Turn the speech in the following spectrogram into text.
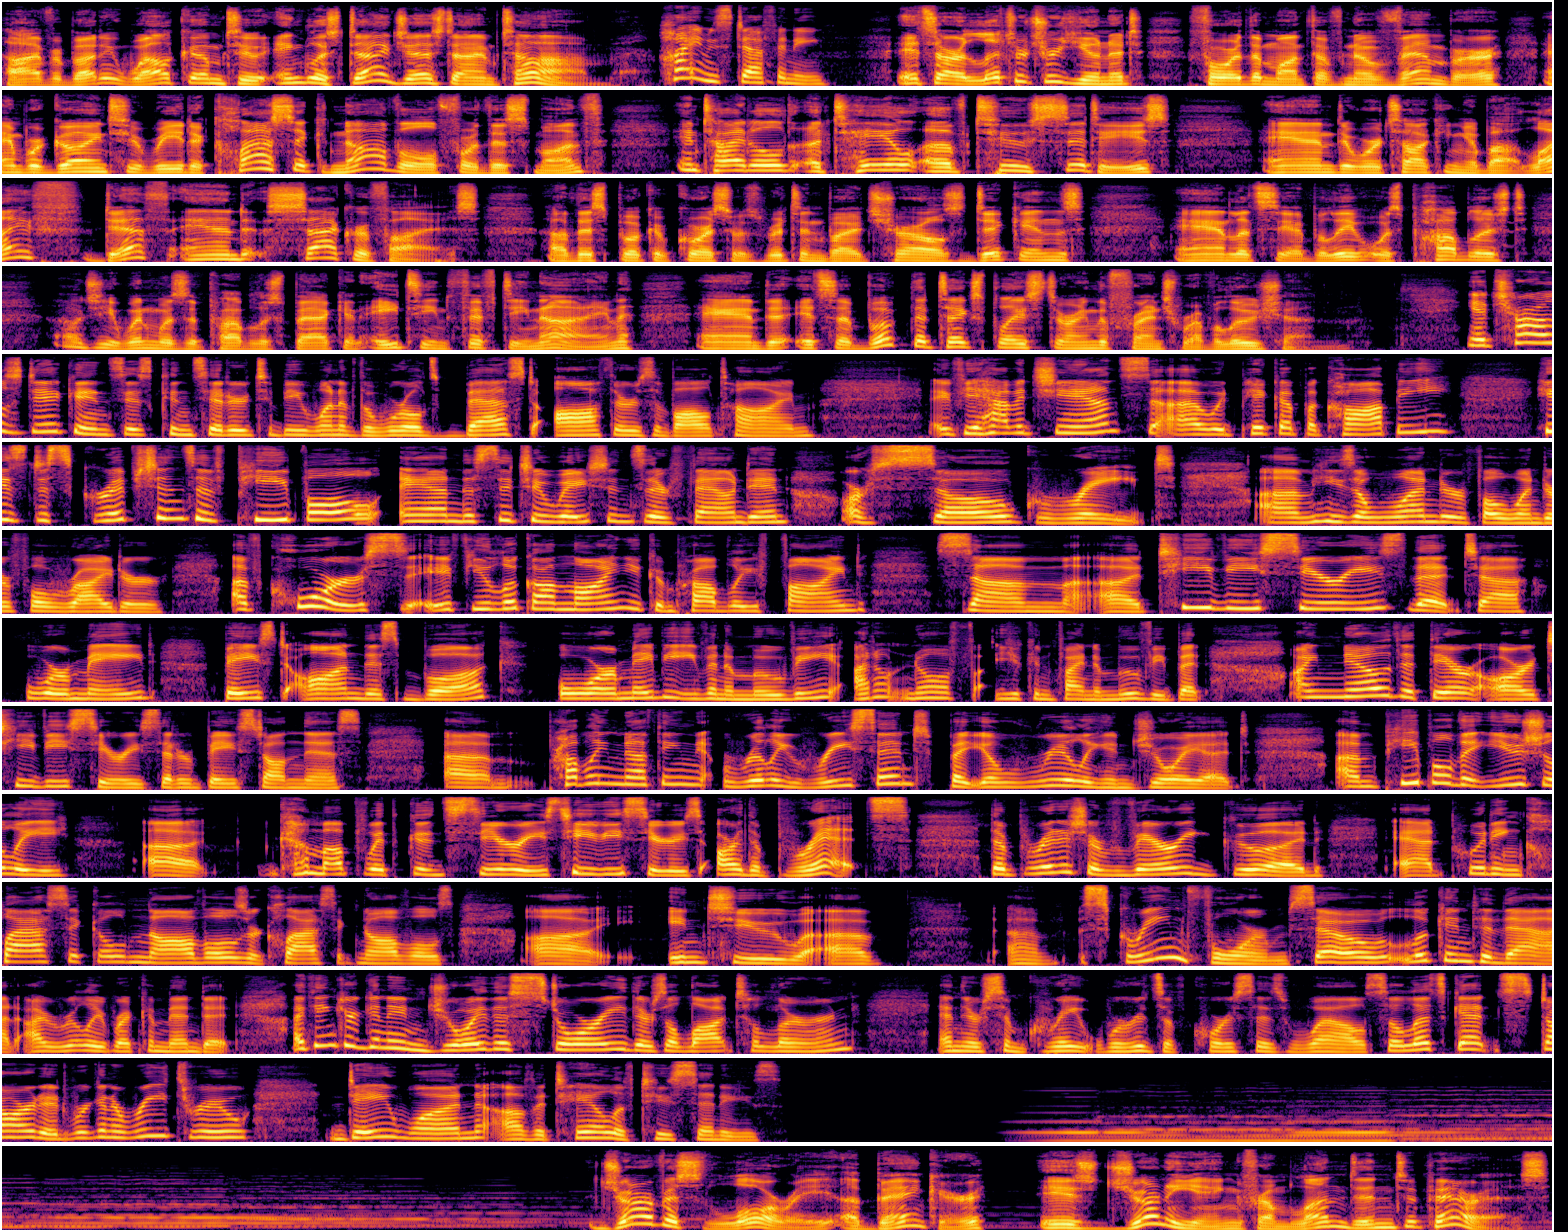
Hi, everybody. Welcome to English Digest. I'm Tom. Hi, I'm Stephanie. It's our literature unit for the month of November, and we're going to read a classic novel for this month entitled A Tale of Two Cities. And we're talking about life, death, and sacrifice. Uh, this book, of course, was written by Charles Dickens. And let's see, I believe it was published. Oh, gee, when was it published? Back in 1859. And it's a book that takes place during the French Revolution. Yeah, Charles Dickens is considered to be one of the world's best authors of all time. If you have a chance, I would pick up a copy. His descriptions of people and the situations they're found in are so great. Um, he's a wonderful, wonderful writer. Of course, if you look online, you can probably find some uh, TV series that uh, were made based on this book or maybe even a movie. I don't know if you can find a movie, but I know that there are TV series that are based on this. Um, probably nothing really recent, but you'll really enjoy it. Um, people that usually uh, come up with good series, TV series, are the Brits. The British are very good at putting classical novels or classic novels uh, into uh, uh, screen form. So look into that. I really recommend it. I think you're going to enjoy this story. There's a lot to learn, and there's some great words, of course, as well. So let's get started. We're going to read through day one of A Tale of Two Cities. Jarvis Lorry, a banker, is journeying from London to Paris.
